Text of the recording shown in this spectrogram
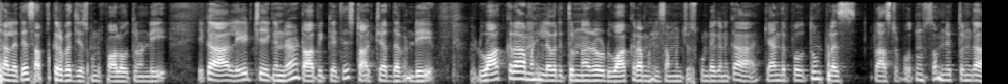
ఛానల్ అయితే సబ్స్క్రైబ్ అయితే చేసుకుని ఫాలో అవుతుండండి. ఇక లేట్ చేయకుండా టాపిక్ అయితే స్టార్ట్ చేద్దామండి. డ్వాక్రా మహిళలు ఎవరైతే ఉన్నారో డ్వాక్రా మహిళ సంబంధించి చూసుకుంటే కనుక కేంద్ర ప్రభుత్వం ప్లస్ రాష్ట్ర ప్రభుత్వం సంయుక్తంగా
